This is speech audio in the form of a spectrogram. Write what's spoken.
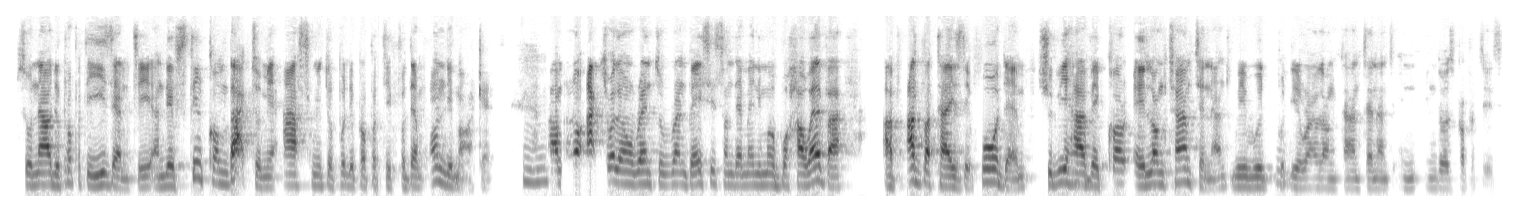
So now the property is empty and they've still come back to me, ask me to put the property for them on the market. Mhm. I'm not actually on rent to rent basis on them anymore, but however, I've advertised it for them. Should we have a, cor- a long term tenant, we would put the long term tenant in, in those properties.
